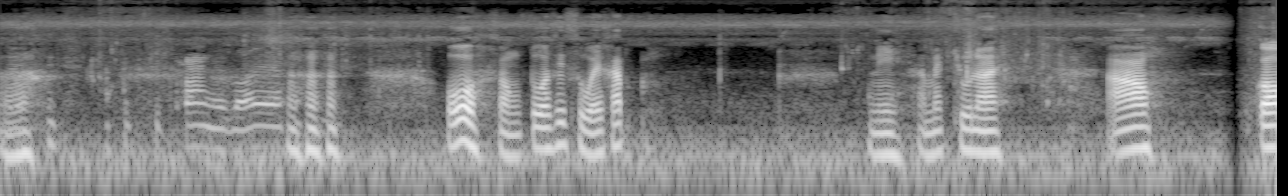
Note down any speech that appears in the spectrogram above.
อ่า ผิดข้างเรียบร้อยอะ โอ้สองตัวที่สวยครับ นี่เอาแม็กชูหน่อย เอาก็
